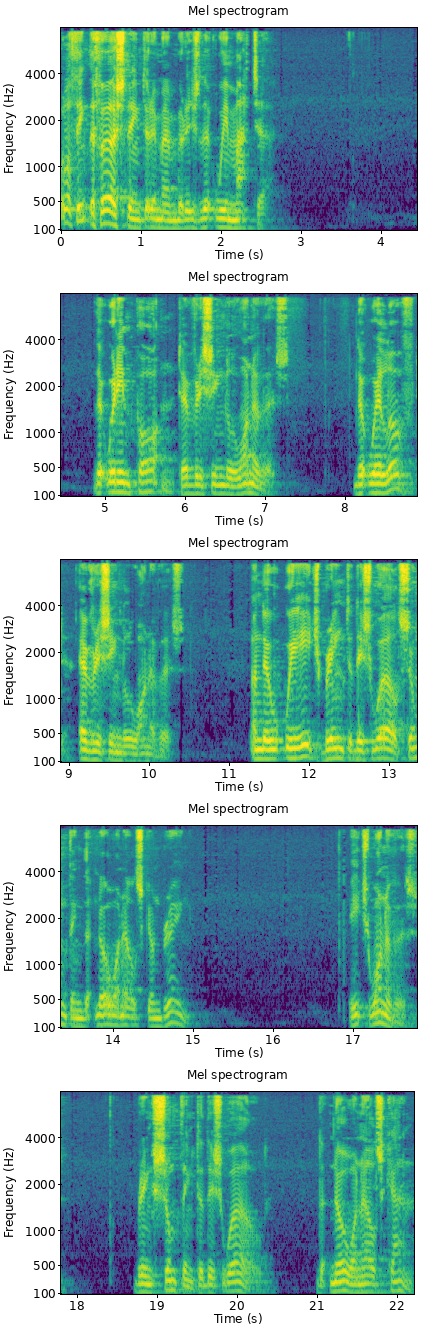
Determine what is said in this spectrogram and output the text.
Well, I think the first thing to remember is that we matter, that we're important, every single one of us, that we're loved, every single one of us, And that we each bring to this world something that no one else can bring. Each one of us brings something to this world that no one else can.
